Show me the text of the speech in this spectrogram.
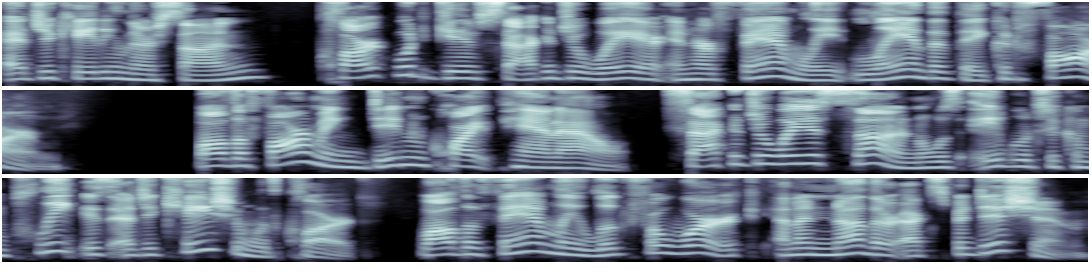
educating their son, Clark would give Sacagawea and her family land that they could farm. While the farming didn't quite pan out, Sacagawea's son was able to complete his education with Clark, while the family looked for work and another expedition.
